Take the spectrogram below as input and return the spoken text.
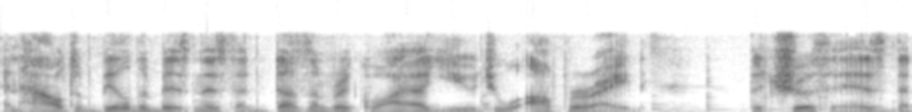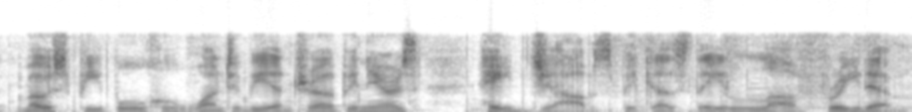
and how to build a business that doesn't require you to operate. The truth is that most people who want to be entrepreneurs hate jobs because they love freedom.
